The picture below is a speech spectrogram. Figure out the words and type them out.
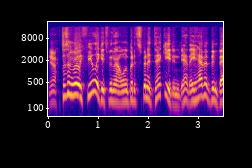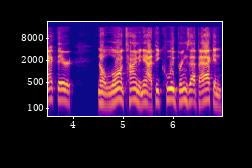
Yeah. It doesn't really feel like it's been that long, but it's been a decade. And yeah, they haven't been back there in a long time. And yeah, I think Cooley brings that back. And,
